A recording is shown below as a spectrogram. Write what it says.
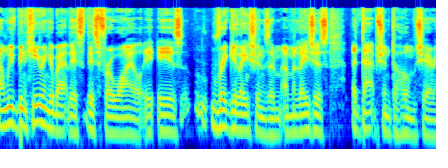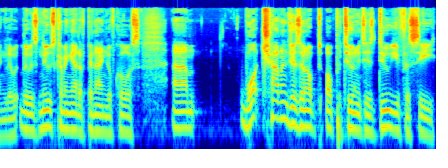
and we've been hearing about this this for a while, it is regulations and, and Malaysia's adaptation to home sharing. There, there, was news coming out of Penang, of course. Um, what challenges and op- opportunities do you foresee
